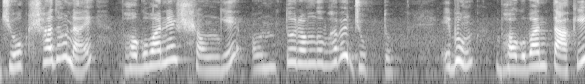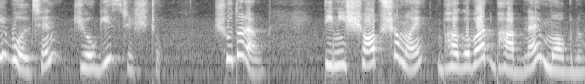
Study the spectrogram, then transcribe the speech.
যোগ সাধনায় ভগবানের সঙ্গে অন্তরঙ্গভাবে যুক্ত এবং ভগবান তাকেই বলছেন যোগী শ্রেষ্ঠ। সুতরাং তিনি সব সময় ভগবত ভাবনায় মগ্ন।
